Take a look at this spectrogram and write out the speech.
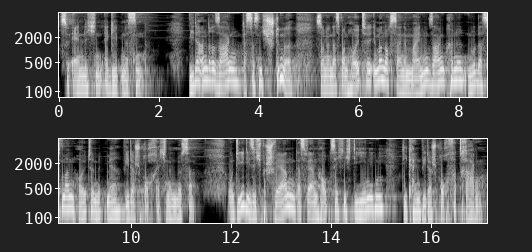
zu ähnlichen Ergebnissen. Wieder andere sagen, dass das nicht stimme, sondern dass man heute immer noch seine Meinung sagen könne, nur dass man heute mit mehr Widerspruch rechnen müsse. Und die, die sich beschweren, das wären hauptsächlich diejenigen, die keinen Widerspruch vertragen.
